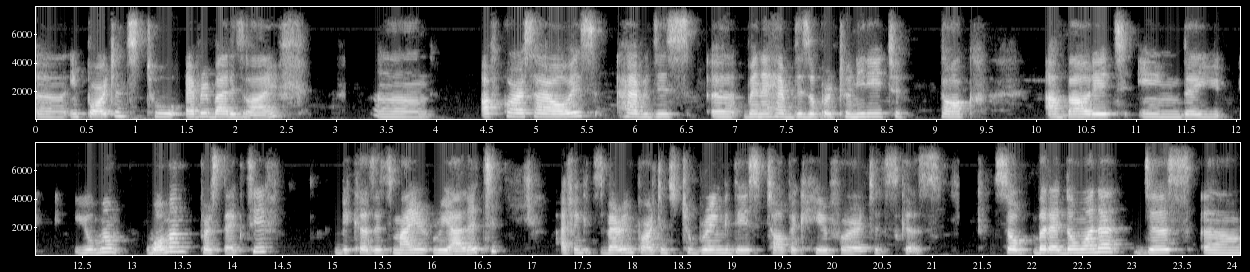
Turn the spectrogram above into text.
uh, important to everybody's life. Um, of course, I always have this uh, when I have this opportunity to talk about it in the human woman perspective because it's my reality. I think it's very important to bring this topic here for to discuss. So, but I don't want to just uh,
